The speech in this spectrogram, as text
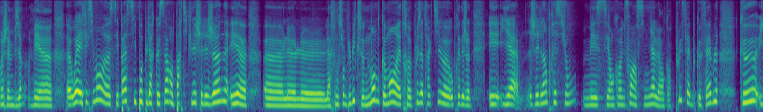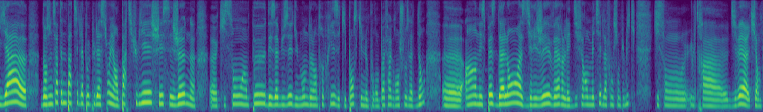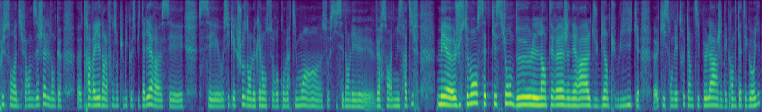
moi j'aime bien. Mais ouais, effectivement, c'est pas si populaire que ça, en particulier chez les jeunes. Et la fonction publique se demande comment être plus attractive auprès des jeunes. Et j'ai l'impression, mais c'est encore une fois un signal encore plus faible que faible, qu'il y a dans une certaine partie de la population, et en particulier chez ces jeunes qui sont un peu désabusés du monde de l'entreprise et qui pensent qu'ils ne pourront pas faire grand-chose là-dedans, un espèce d'allant à se diriger vers les différents métiers de la fonction publique qui sont ultra divers et qui en plus sont à différentes échelles. Donc euh, travailler dans la fonction publique hospitalière, euh, c'est, c'est aussi quelque chose dans lequel on se reconvertit moins, hein, sauf si c'est dans les versants administratifs. Mais euh, justement, cette question de l'intérêt général, du bien public, qui sont des trucs un petit peu larges et des grandes catégories,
